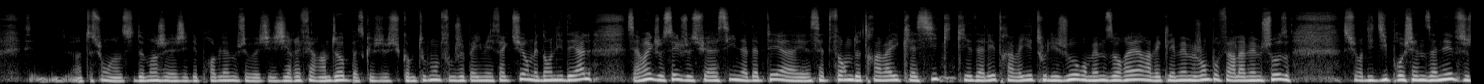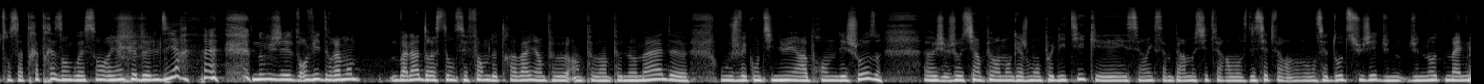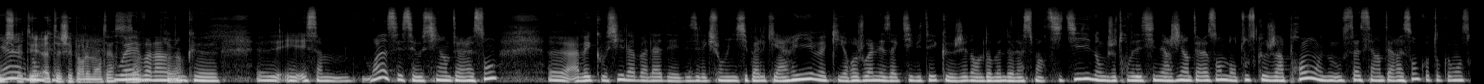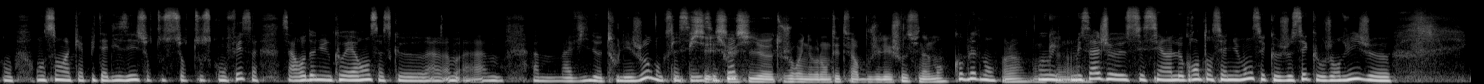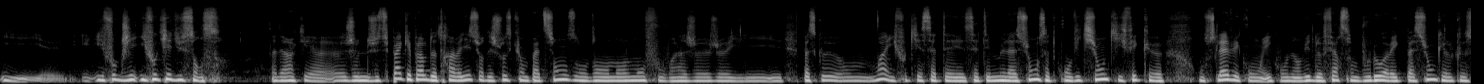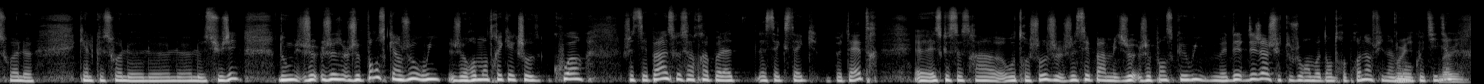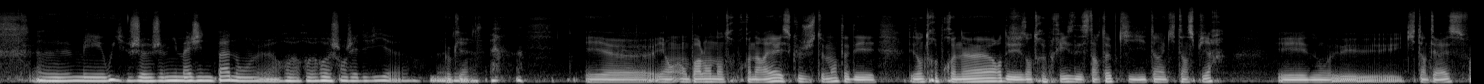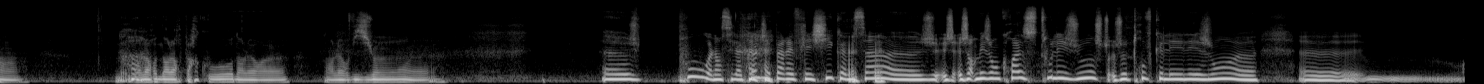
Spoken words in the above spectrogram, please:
attention, hein, si demain j'ai des problèmes, j'irai faire un job parce que je suis comme tout le monde, il faut que je paye mes factures. Mais dans l'idéal, c'est vrai que je sais que je suis assez inadaptée à cette forme de travail classique qui est d'aller travailler tous les jours aux mêmes horaires avec les mêmes gens pour faire la même chose sur les dix prochaines années. Je trouve ça très très angoissant rien que de le dire. Donc j'ai envie de vraiment voilà, de rester dans ces formes de travail un peu, un peu, un peu nomades, euh, où je vais continuer à apprendre des choses. Euh, j'ai aussi un peu un engagement politique et c'est vrai que ça me permet aussi de faire d'essayer de faire avancer d'autres sujets d'une autre manière. Parce que tu es attaché parlementaire, c'est ça? voilà. Donc, euh, et, et, ça, voilà, c'est aussi intéressant. Euh, avec aussi là, voilà, des, élections municipales qui arrivent, qui rejoignent les activités que j'ai dans le domaine de la Smart City. Donc je trouve des synergies intéressantes dans tout ce que j'apprends. Donc ça, c'est intéressant quand on commence, on, on sent à capitaliser sur tout, sur tout ce qu'on fait. Ça, ça, redonne une cohérence à, ce que, à, ma vie de tous les jours. Donc ça, c'est aussi euh, toujours une volonté de faire bouger les choses finalement. Complètement. Voilà, oui, euh, mais ça, c'est le grand enseignement, c'est que je sais qu'aujourd'hui, je il, il faut qu'il y ait du sens. C'est-à-dire que euh, je ne suis pas capable de travailler sur des choses qui n'ont pas de sens dont, dont, je m'en fous. Voilà, je, je, parce que ouais, il faut qu'il y ait cette, cette, émulation, cette conviction qui fait qu'on se lève et qu'on qu ait envie de faire son boulot avec passion, quel que soit le, quel que soit le, le, le, sujet. Donc je, je pense qu'un jour, oui, je remonterai quelque chose. Quoi? Je ne sais pas. Est-ce que ça sera pas la, la sextech Peut-être. Euh, est-ce que ce sera autre chose? Je ne sais pas. Mais je, pense que oui. Mais déjà, je suis toujours en mode entrepreneur finalement au quotidien. Bah euh, mais oui, je ne m'imagine pas dans rechanger de vie. Euh. Et, euh, et en, en parlant d'entrepreneuriat, est-ce que justement tu as des, des entrepreneurs, des entreprises, des startups qui t'in- qui t'inspirent et, qui t'intéressent enfin, dans, dans Ah. leur, dans leur parcours, dans leur, euh, dans leur vision euh? Je- Pouh, alors c'est la colle, j'ai pas réfléchi comme ça, euh, je- je- j'en- mais j'en croise tous les jours. Je, je trouve que les, les gens, euh, euh,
